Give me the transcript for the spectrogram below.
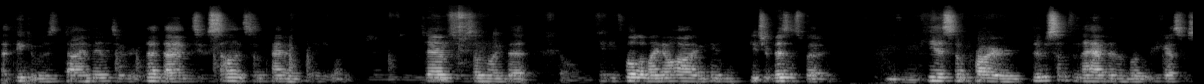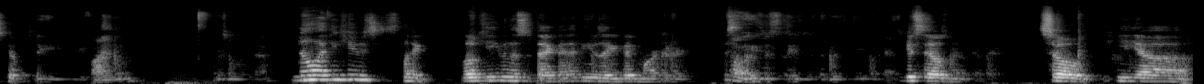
I think it was diamonds or not diamonds. He was selling some kind of like like gems or gems or something like that. And he told him, "I know how I can get your business better." Mhm. He has some prior. There was something that happened in the book where he got some skills. Did he refine them or something like that? No, I think he was just like low key. Even this was back then. I think he was like a good marketer. Oh, he's just he's just a good okay. Good salesman. So he, uh,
